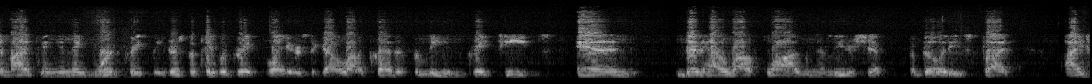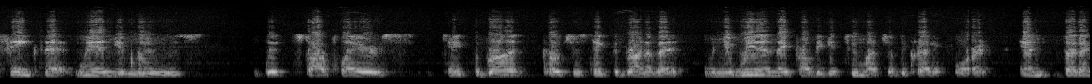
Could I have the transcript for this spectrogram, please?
in my opinion, they weren't great leaders, but they were great players that got a lot of credit for leading great teams and that had a lot of flaws in their leadership abilities. But I think that when you lose, that star players take the brunt, coaches take the brunt of it. When you win, they probably get too much of the credit for it. And but I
